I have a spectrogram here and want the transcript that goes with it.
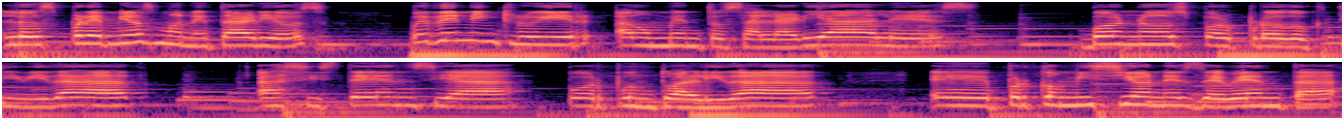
los premios monetarios pueden incluir aumentos salariales, bonos por productividad, asistencia, por puntualidad, eh, por comisiones de venta,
